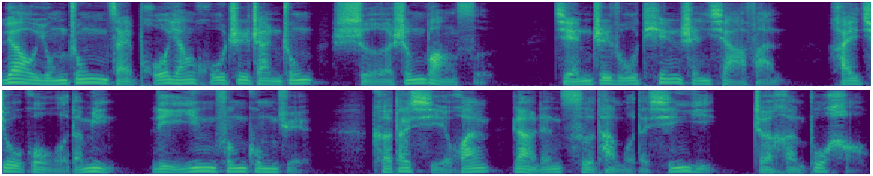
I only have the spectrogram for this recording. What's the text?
廖永忠在鄱阳湖之战中舍生忘死，简直如天神下凡，还救过我的命，理应封公爵。可他喜欢让人刺探我的心意，这很不好，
